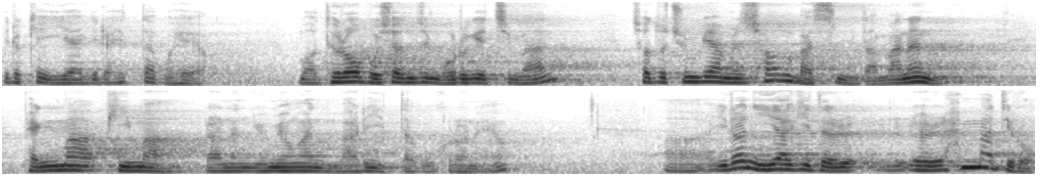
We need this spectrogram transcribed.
이렇게 이야기를 했다고 해요. 뭐 들어보셨는지 모르겠지만 저도 준비하면서 처음 봤습니다만은 백마 비마라는 유명한 말이 있다고 그러네요. 어, 이런 이야기들을 한마디로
